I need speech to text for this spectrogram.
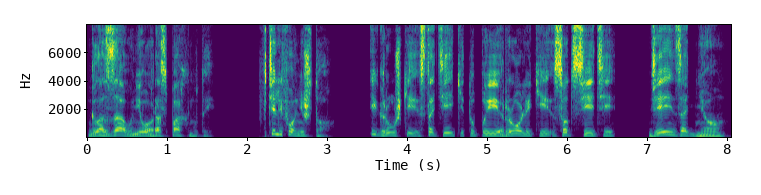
Глаза у него распахнуты. В телефоне что? Игрушки, статейки тупые, ролики, соцсети. День за днем.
